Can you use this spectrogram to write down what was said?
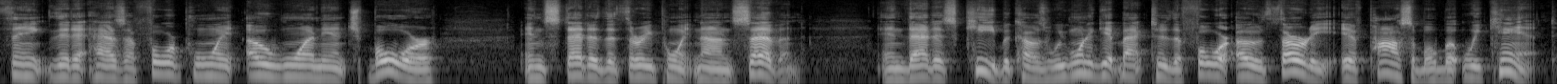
think that it has a 4.01 inch bore instead of the 3.97 and that is key because we want to get back to the 4030 if possible but we can't.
